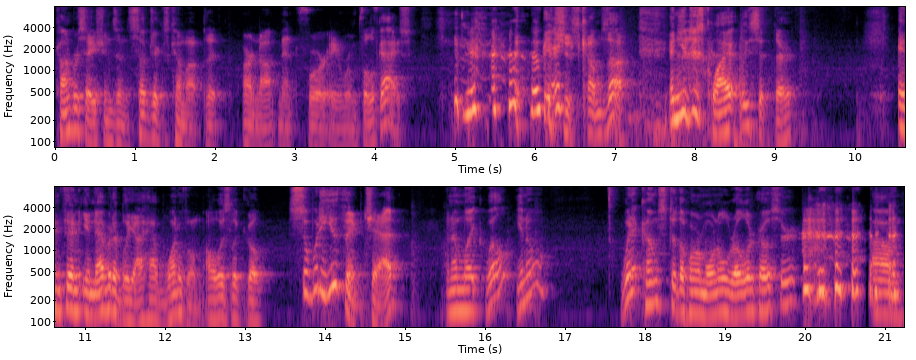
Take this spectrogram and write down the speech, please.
conversations and subjects come up that are not meant for a room full of guys. okay. It just comes up. And you just quietly sit there. And then inevitably, I have one of them always look go, So what do you think, Chad? And I'm like, Well, you know, when it comes to the hormonal roller coaster, um,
